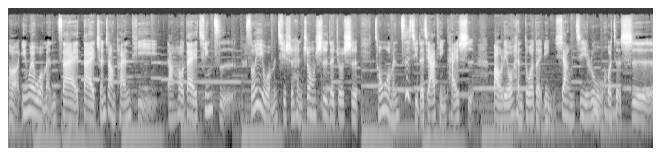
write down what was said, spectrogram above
呃，因为我们在带成长团体。然后带亲子，所以我们其实很重视的，就是从我们自己的家庭开始，保留很多的影像记录，嗯、或者是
